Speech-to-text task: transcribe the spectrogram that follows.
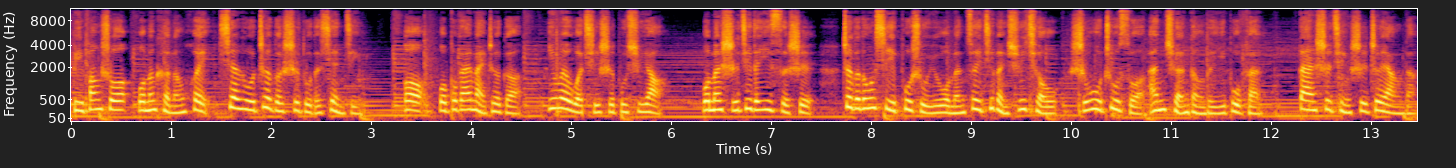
比方说，我们可能会陷入这个适度的陷阱。哦，我不该买这个，因为我其实不需要。我们实际的意思是，这个东西不属于我们最基本需求，食物、住所、安全等的一部分。但事情是这样的，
